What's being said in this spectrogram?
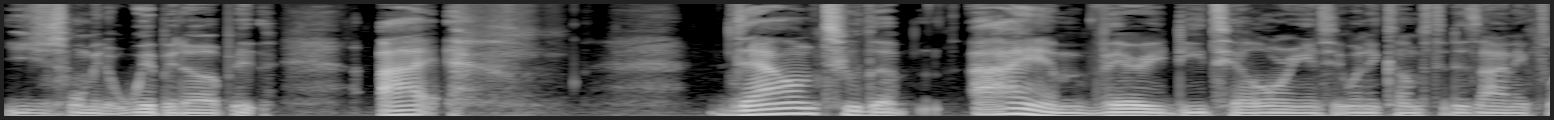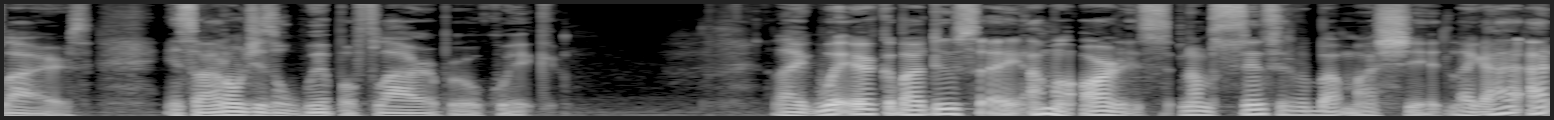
you just want me to whip it up. It, I down to the I am very detail oriented when it comes to designing flyers, and so I don't just whip a flyer up real quick. Like what Erykah Badu say, I'm an artist and I'm sensitive about my shit. Like I, I,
